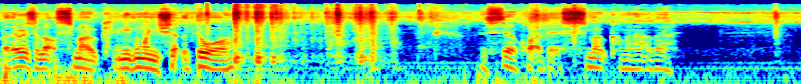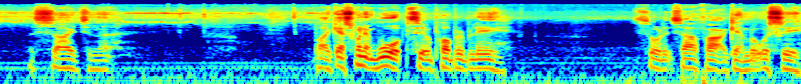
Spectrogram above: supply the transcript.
But there is a lot of smoke, and even when you shut the door, there's still quite a bit of smoke coming out of the the sides and that. But I guess when it warps, it'll probably sort itself out again. But we'll see.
